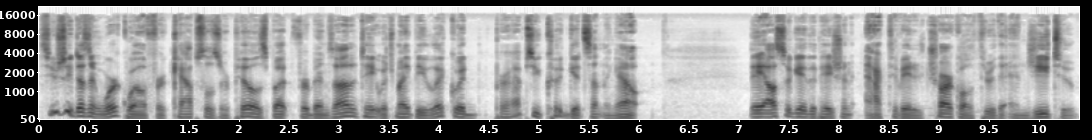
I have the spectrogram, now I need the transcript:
This usually doesn't work well for capsules or pills, but for benzonatate, which might be liquid, perhaps you could get something out. They also gave the patient activated charcoal through the NG tube.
